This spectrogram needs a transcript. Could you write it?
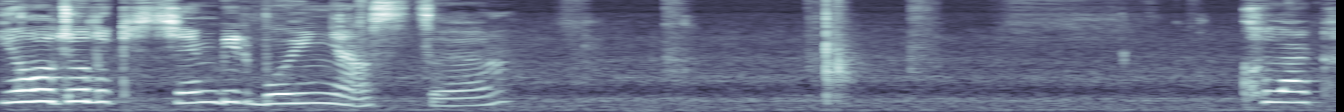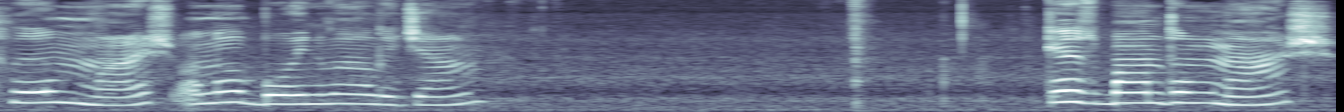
Yolculuk için bir boyun yastığı. Kulaklığım var. Onu boynuma alacağım. Göz bandım var.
